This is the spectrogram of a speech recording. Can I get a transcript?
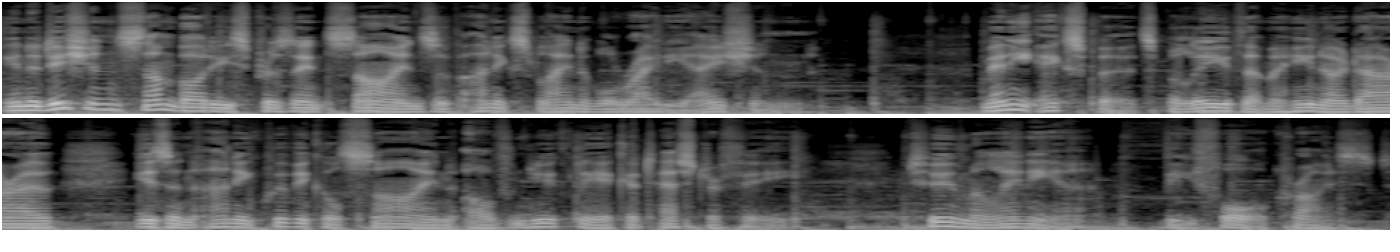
In addition, some bodies present signs of unexplainable radiation. Many experts believe that Mohenjo-Daro is an unequivocal sign of nuclear catastrophe two millennia before Christ.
